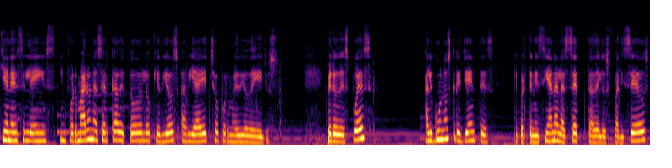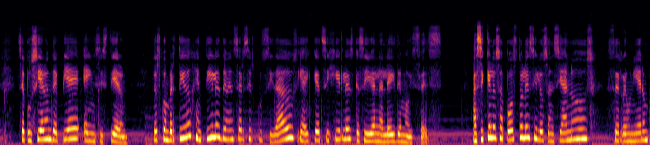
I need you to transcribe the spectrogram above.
quienes les informaron acerca de todo lo que Dios había hecho por medio de ellos. Pero después, algunos creyentes que pertenecían a la secta de los fariseos se pusieron de pie e insistieron, los convertidos gentiles deben ser circuncidados y hay que exigirles que sigan la ley de Moisés. Así que los apóstoles y los ancianos se reunieron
